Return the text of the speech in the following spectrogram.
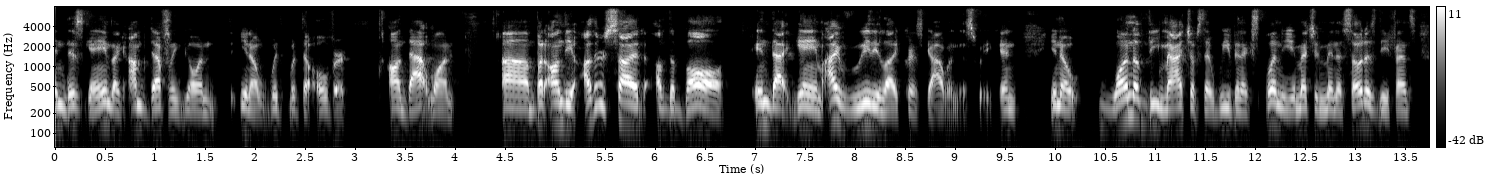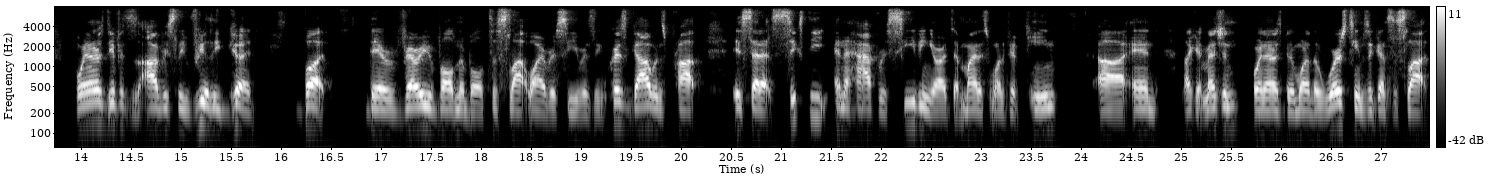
in this game, like I'm definitely going, you know, with with the over on that one. Um, but on the other side of the ball in that game, I really like Chris Godwin this week. And, you know, one of the matchups that we've been explaining, you mentioned Minnesota's defense. 49ers defense is obviously really good, but they're very vulnerable to slot wide receivers. And Chris Godwin's prop is set at 60 and a half receiving yards at minus 115. Uh, and like I mentioned, 49ers has been one of the worst teams against the slot.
